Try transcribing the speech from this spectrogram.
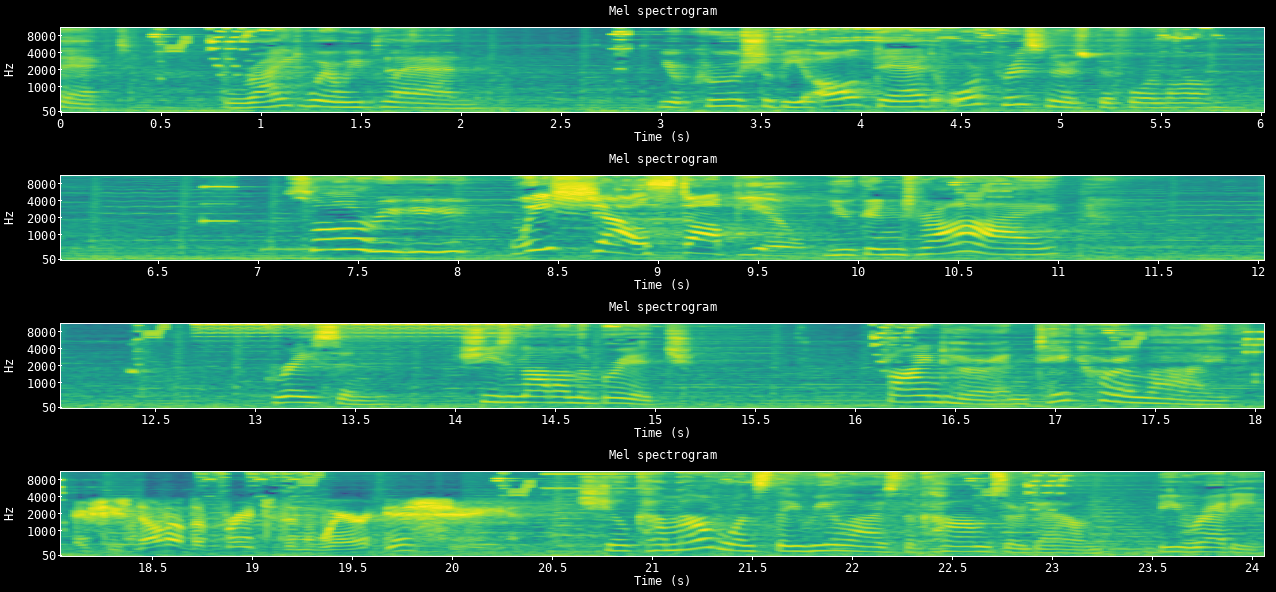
Perfect! Right where we plan. Your crew shall be all dead or prisoners before long. Sorry. We shall stop you. You can try. Grayson, she's not on the bridge. Find her and take her alive. If she's not on the bridge, then where is she? She'll come out once they realize the comms are down. Be ready.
